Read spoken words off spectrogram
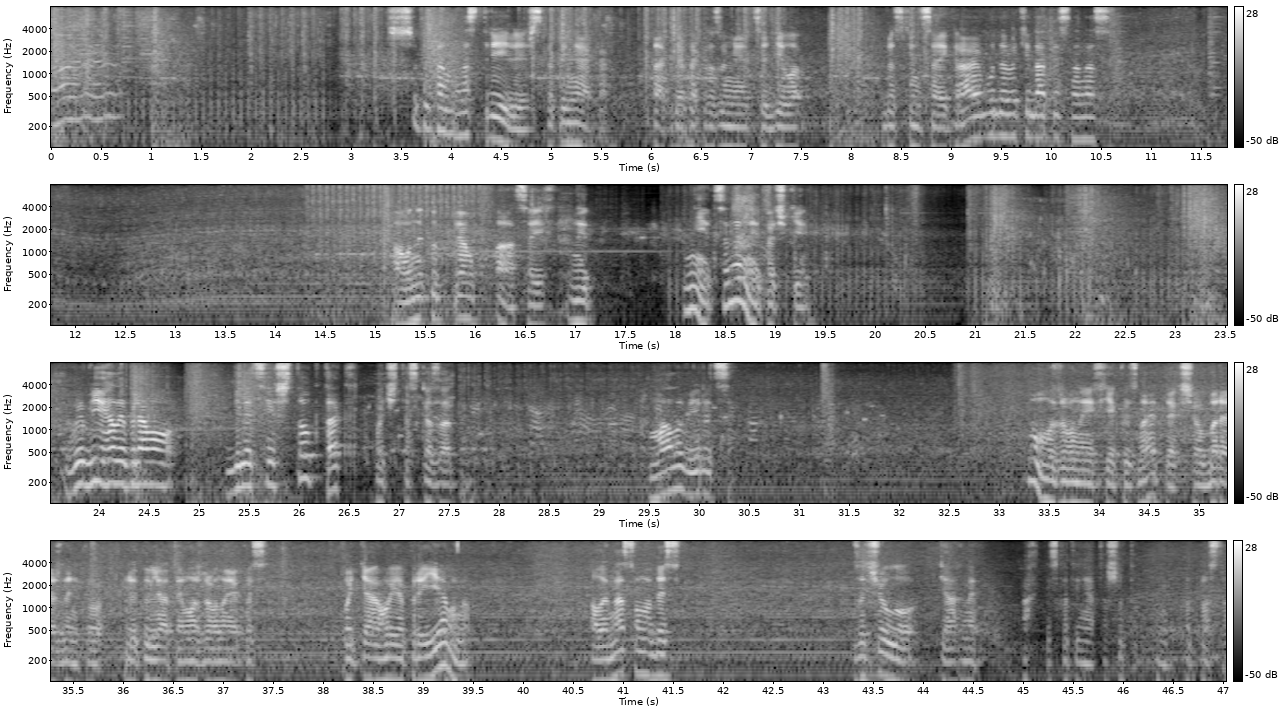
Що ти там настрілюєш, скотиняка? Так, я так розумію, це діло без кінця і краю буде викидатись на нас. А вони тут прям. А, це їх не. Ні, це не ниточки. Ви бігали прямо біля цих штук, так? Хочете сказати? Мало віриться. Ну, може вони їх якось, знаєте, якщо обережненько притуляти, може воно якось потягує приємно. Але нас воно десь за чоло тягне. Ах ти скотинята, що там? Просто.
